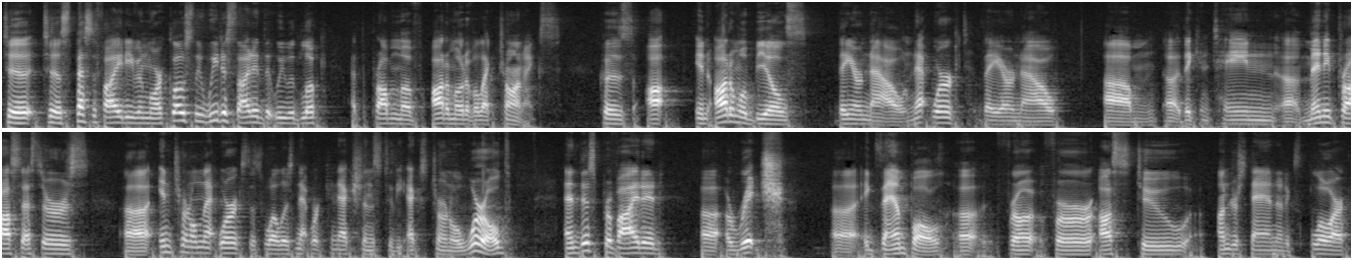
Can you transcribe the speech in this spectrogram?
to, to specify it even more closely, we decided that we would look at the problem of automotive electronics. Because uh, in automobiles, they are now networked, they are now, um, uh, they contain uh, many processors, uh, internal networks, as well as network connections to the external world. And this provided uh, a rich uh, example for, for us to understand and explore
